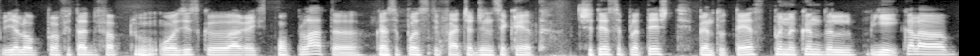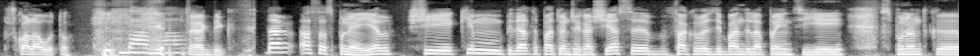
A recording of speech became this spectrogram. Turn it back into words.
el a profitat de fapt, o zis că are o plată ca să poți să te faci agent secret și trebuie să plătești pentru test până când îl iei, ca la școala auto. Da, wow. Practic. Dar asta spunea el și Kim, pe de altă parte, a încercat și ea să facă rost de bani de la părinții ei, spunând că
